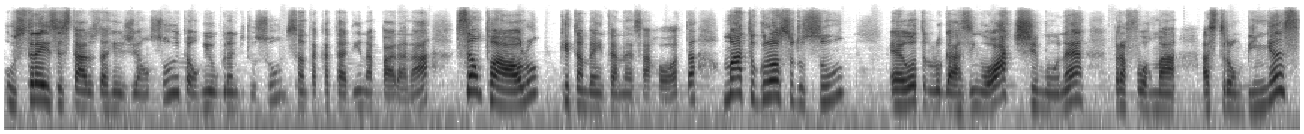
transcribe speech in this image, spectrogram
os três estados da região sul, então Rio Grande do Sul, Santa Catarina, Paraná, São Paulo, que também está nessa rota, Mato Grosso do Sul, é outro lugarzinho ótimo, né, para formar as trombinhas.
